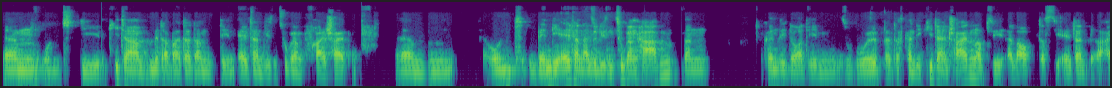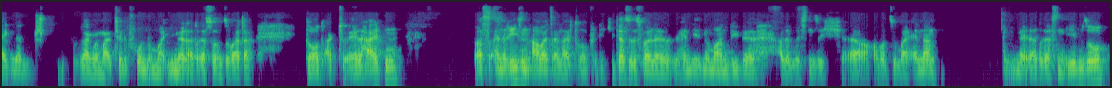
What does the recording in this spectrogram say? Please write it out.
ähm, und die Kita-Mitarbeiter dann den Eltern diesen Zugang freischalten. Ähm, und wenn die Eltern also diesen Zugang haben, dann können sie dort eben sowohl, das kann die Kita entscheiden, ob sie erlaubt, dass die Eltern ihre eigenen, sagen wir mal, Telefonnummer, E-Mail-Adresse und so weiter dort aktuell halten was eine riesen Arbeitserleichterung für die Kitas ist, weil Handynummern, wie wir alle wissen, sich äh, auch ab und zu mal ändern. E-Mail-Adressen ebenso.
